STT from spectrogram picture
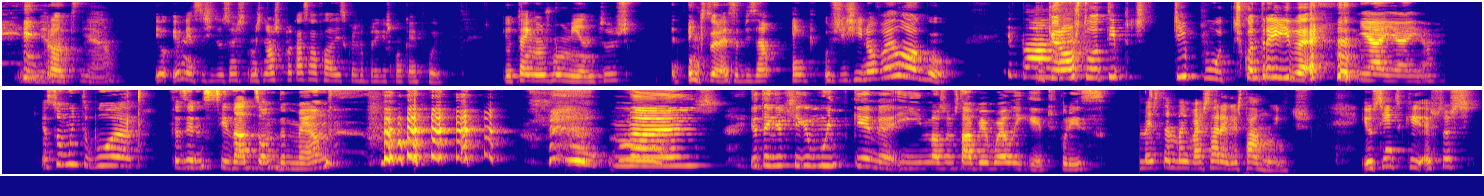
e pronto. Eu, eu nessas situações, mas nós por acaso estava a falar disso com as raparigas com quem foi. Eu tenho uns momentos em que estou nessa prisão em que o xixi não vem logo. Epá. Porque eu não estou tipo, tipo descontraída. Yeah, yeah, yeah. Eu sou muito boa a fazer necessidades on demand. Mas eu tenho a bexiga muito pequena e nós vamos estar a beber líquidos, por isso. Mas também vais estar a gastar muitos. Eu sinto que as pessoas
